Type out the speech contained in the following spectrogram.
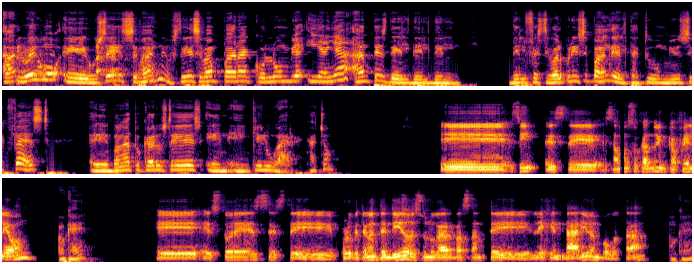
Ah, luego eh, ustedes se van, ustedes se van para Colombia y allá antes del, del, del, del festival principal del Tattoo Music Fest, eh, van a tocar ustedes en, en qué lugar, Cacho? Eh, sí, este, estamos tocando en Café León. Ok. esto es, este, por lo que tengo entendido, es un lugar bastante legendario en Bogotá, okay.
